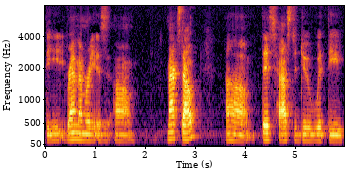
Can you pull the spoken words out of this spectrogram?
the RAM memory is um, maxed out. Um, this has to do with the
